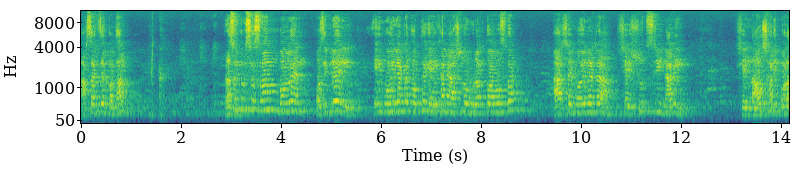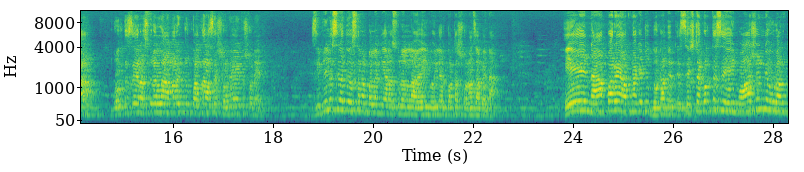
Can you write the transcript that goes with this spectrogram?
আশ্চর্যের কথা। রাসুল ইসলাম বললেন অজিব্রেল এই মহিলাটা কোথেকে এখানে আসলো উড়ন্ত অবস্থা। আর সেই মহিলাটা, সেই সুশ্রী নারী, সেই লাল শাড়ি পরা বলতেছে, রাসূলুল্লাহ, আমার একটু কথা আছে, শোনেন শোনেন। জিবরিল সাল্লাম বললেন, ইয়া রাসূলুল্লাহ, এই মহিলার কথা শোনা যাবে না। এ না পারে আপনাকে একটু ধোকা দিতে। চেষ্টা করতেছে, এই মহাশূন্যে উড়ান্ত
